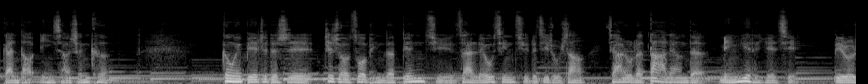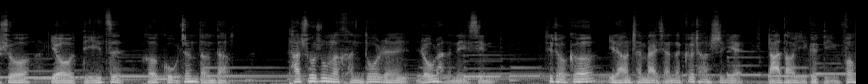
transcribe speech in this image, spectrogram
感到印象深刻。更为别致的是，这首作品的编曲在流行曲的基础上加入了大量的民乐的乐器，比如说有笛子和古筝等等，它戳中了很多人柔软的内心。这首歌也让陈百强的歌唱事业达到一个顶峰。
